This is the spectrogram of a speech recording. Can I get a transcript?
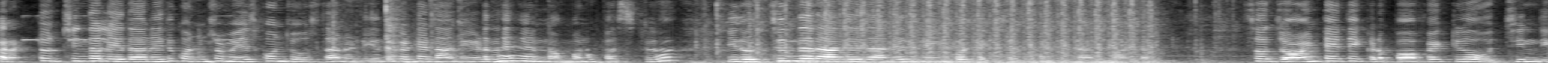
కరెక్ట్ వచ్చిందా లేదా అనేది కొంచెం వేసుకొని చూస్తానండి. ఎందుకంటే నా నీడనే నేను నమ్మను ఫస్ట్ ఇది వచ్చిందా రాలేదా అనేది నేను కూడా చెక్ చేసుకుంటున్నాను అనమాట సో జాయింట్ అయితే ఇక్కడ పర్ఫెక్ట్గా వచ్చింది.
